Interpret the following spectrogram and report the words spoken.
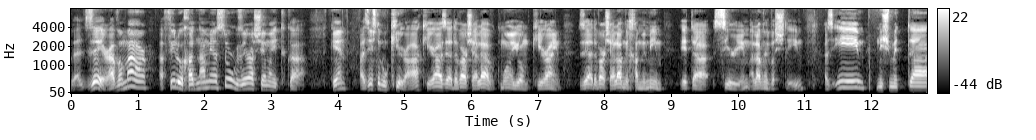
ועל זה רב אמר, אפילו אחד נמי אסור, גזירה שמא יתקע. כן? אז יש לנו קירה, קירה זה הדבר שעליו, כמו היום, קיריים, זה הדבר שעליו מחממים את הסירים, עליו מבשלים, אז אם נשמטה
